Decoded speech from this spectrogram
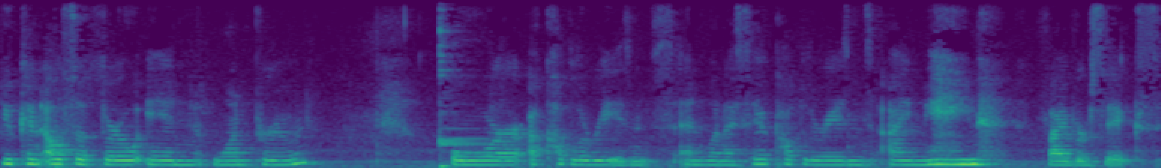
you can also throw in one prune or a couple of raisins. And when I say a couple of raisins, I mean five or six.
